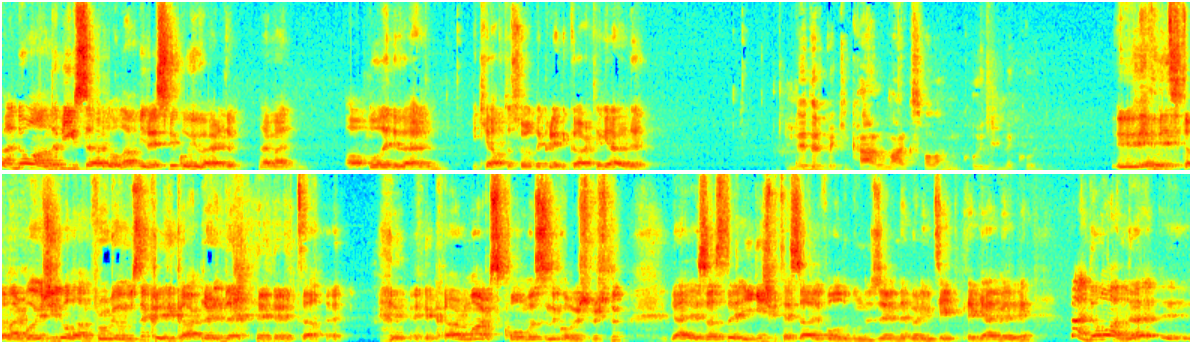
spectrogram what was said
Ben de o anda bilgisayarda olan bir resmi koyuverdim. Hemen upload ediverdim. İki hafta sonra da kredi kartı geldi. Nedir peki? Karl Marx falan mı koydun? Ne koydun? Ee, evet, Tamer Boyacı ile olan programımızda kredi kartlarında Karl Marx konmasını konuşmuştuk. Yani esas da ilginç bir tesadüf oldu bunun üzerine böyle bir teklifle gelmeleri. Ben de o anda e,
